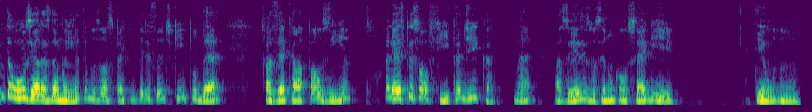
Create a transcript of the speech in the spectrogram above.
Então, 11 horas da manhã, temos um aspecto interessante. Quem puder fazer aquela pausinha, Aliás, pessoal, fica a dica, né? Às vezes você não consegue ter um, um,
